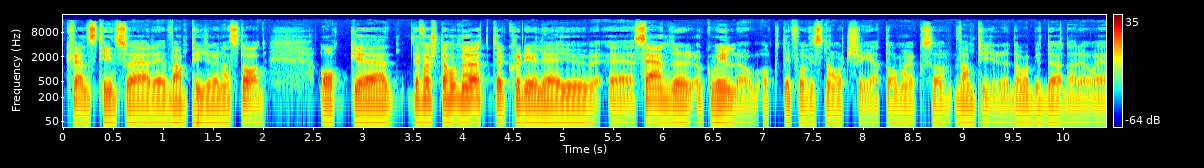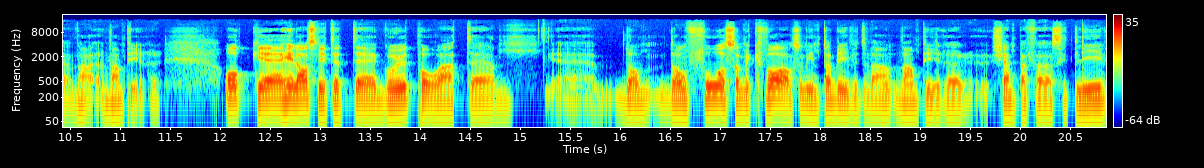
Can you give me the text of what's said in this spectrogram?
kvällstid så är det vampyrernas stad. Och eh, det första hon möter Cordelia är ju eh, Sander och Willow. Och det får vi snart se att de är också vampyrer. De har blivit dödade och är va- vampyrer. Och eh, hela avsnittet eh, går ut på att eh, de, de få som är kvar som inte har blivit va- vampyrer kämpar för sitt liv.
